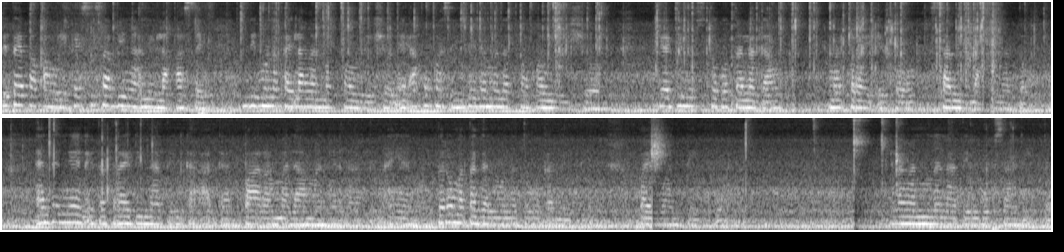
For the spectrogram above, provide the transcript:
Hindi tayo papahuli. Kasi sabi nga nila kasi, hindi mo na kailangan mag-foundation. Eh ako kasi, hindi naman nagpa-foundation. Kaya ginusto ko talagang matry itong sunblock na to. And then ngayon, itatry din natin kaagad para malaman nga natin. Ayan. oh. Pero matagal mo na itong gamitin. By one take one. Kailangan muna natin buksan dito.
